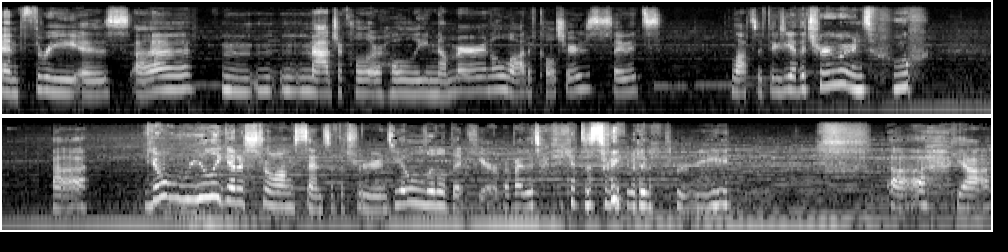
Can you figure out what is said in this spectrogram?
And 3 is a magical or holy number in a lot of cultures, so it's lots of threes. Yeah, the true runes, whew, uh, you don't really get a strong sense of the true runes. You get a little bit here, but by the time you get to Suikoden 3, uh, yeah.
